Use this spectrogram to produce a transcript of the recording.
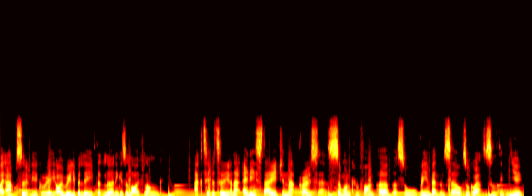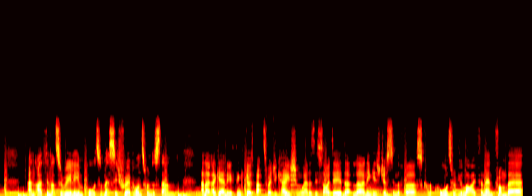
I absolutely agree. I really believe that learning is a lifelong activity, and at any stage in that process, someone can find purpose or reinvent themselves or go after something new. And I think that's a really important message for everyone to understand. And again, I think it goes back to education, where there's this idea that learning is just in the first kind of quarter of your life, and then from there,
